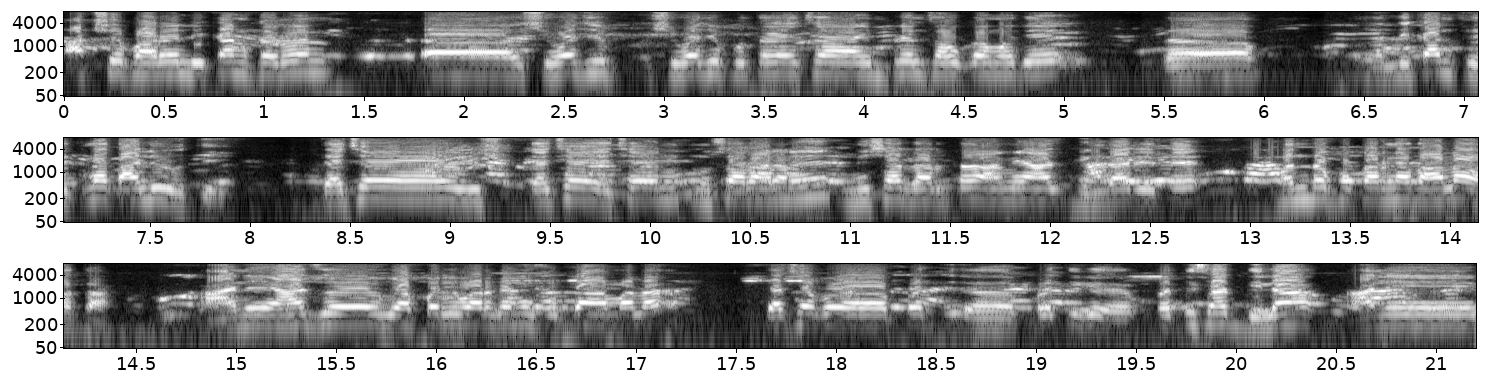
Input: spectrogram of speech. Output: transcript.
आक्षेपार्ह लिखाण करून अ, शिवाजी शिवाजी पुतळ्याच्या इम्प्रेल चौकामध्ये लिखाण फेकण्यात आली होती. त्याच्या त्याच्या याच्यानुसार आम्ही निषेधार्थ आम्ही आज भिंगार येथे बंद पुकारण्यात आला होता. आणि आज व्यापारी वर्गाने सुद्धा आम्हाला त्याच्या प्रति प्रति- प्रतिसाद दिला आणि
